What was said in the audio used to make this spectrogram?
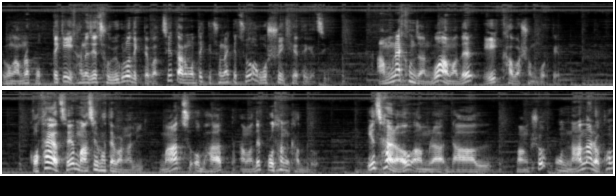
এবং আমরা প্রত্যেকেই এখানে যে ছবিগুলো দেখতে পাচ্ছি, তার মধ্যে কিছু না কিছু অবশ্যই খেয়ে থেকেছি। আমরা এখন জানব আমাদের এই খাবার সম্পর্কে। কথায় আছে, মাছে ভাতে বাঙালি। মাছ ও ভাত আমাদের প্রধান খাদ্য। এছাড়াও আমরা ডাল, মাংস ও নানা রকম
